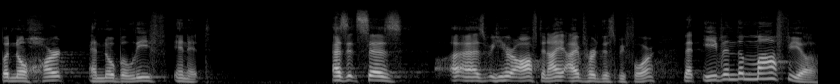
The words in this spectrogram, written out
but no heart and no belief in it. As it says, uh, as we hear often, I, I've heard this before, that even the mafia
